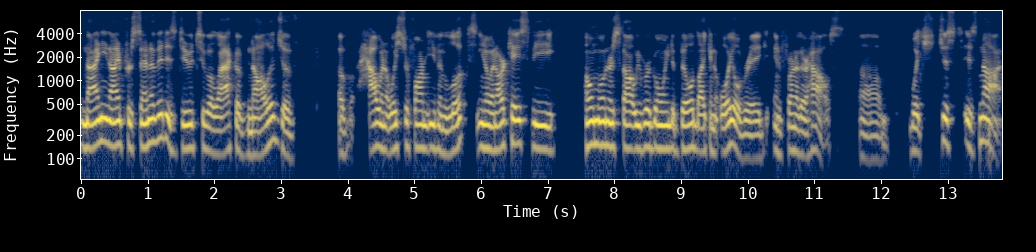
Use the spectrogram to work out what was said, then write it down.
99% of it is due to a lack of knowledge of of how an oyster farm even looks. You know, in our case, the homeowners thought we were going to build like an oil rig in front of their house, um, which just is not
